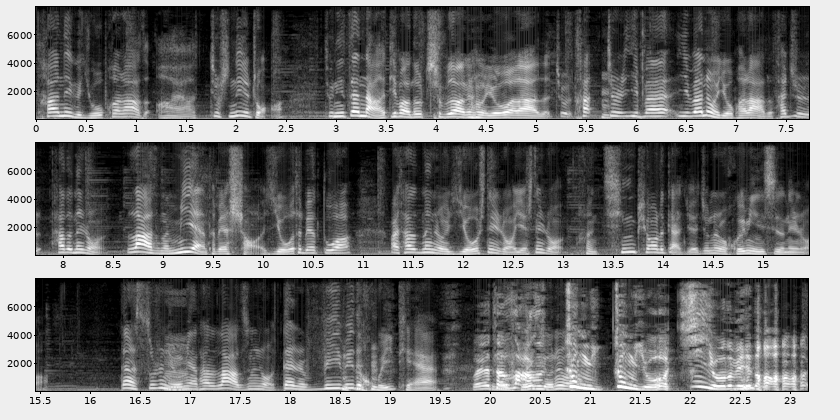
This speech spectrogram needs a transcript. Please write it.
它那个油泼辣子，哎呀，就是那种，就你在哪个地方都吃不到那种油泼辣子，就是它就是一般一般那种油泼辣子，它就是它的那种辣子的面特别少，油特别多，而且它的那种油是那种也是那种很轻飘的感觉，就那种回民系的那种。但是苏式牛肉面它的辣子是那种带着微微的回甜，我觉得它辣子有那种重重油、机油的味道，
